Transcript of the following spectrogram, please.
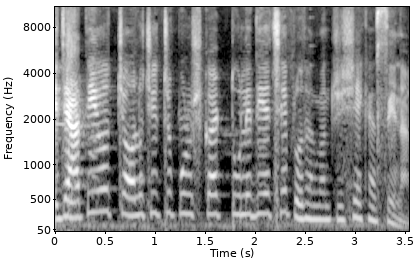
এ জাতীয় চলচ্চিত্র পুরস্কার তুলে দিয়েছে প্রধানমন্ত্রী শেখ হাসিনা।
